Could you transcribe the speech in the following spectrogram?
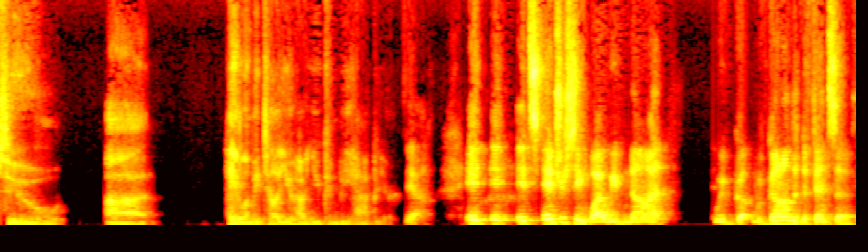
to, uh, hey, let me tell you how you can be happier. Yeah, it, it it's interesting why we've not we've got we've gone on the defensive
